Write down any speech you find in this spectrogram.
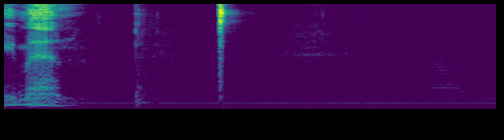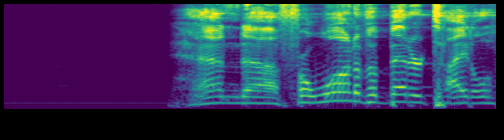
Amen. And uh, for want of a better title,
